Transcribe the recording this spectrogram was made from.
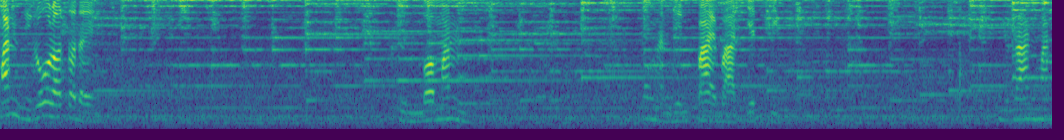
มันสิโลละเท่าใด บ่มันต้องหันเห็นป้ายบาทเจ็ดสิบอยู่ร้านมัน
